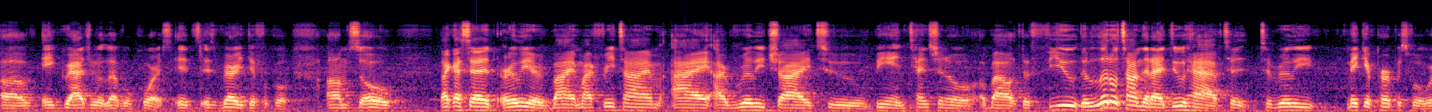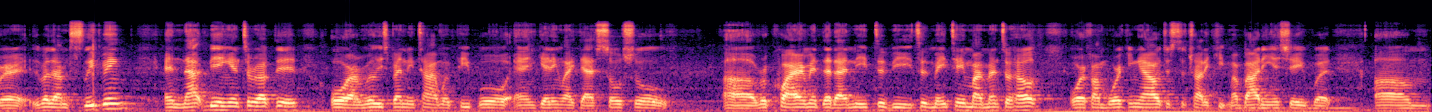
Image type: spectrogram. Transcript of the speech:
of a graduate level course. It's, it's very difficult. Um, so like I said earlier, by my free time, I, I really try to be intentional about the few, the little time that I do have to, to really make it purposeful, where whether I'm sleeping and not being interrupted, or I'm really spending time with people and getting like that social uh, requirement that I need to be to maintain my mental health, or if I'm working out just to try to keep my body in shape. But um,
